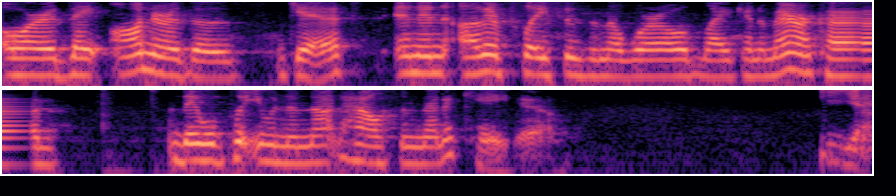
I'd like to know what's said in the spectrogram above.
or they honor those gifts. And in other places in the world, like in America, they will put you in a nut house and medicate you. Yeah.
